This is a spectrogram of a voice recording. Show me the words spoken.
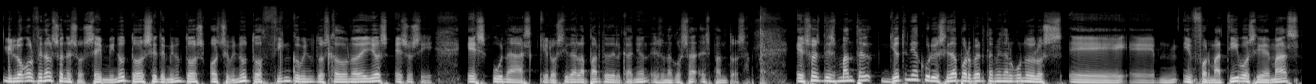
Y luego al final son esos 6 minutos, 7 minutos, 8 minutos, 5 minutos cada uno de ellos, eso sí, es una asquerosidad la parte del cañón, es una cosa espantosa. Eso es Dismantle, yo tenía curiosidad por ver también algunos de los eh, eh, informativos y demás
